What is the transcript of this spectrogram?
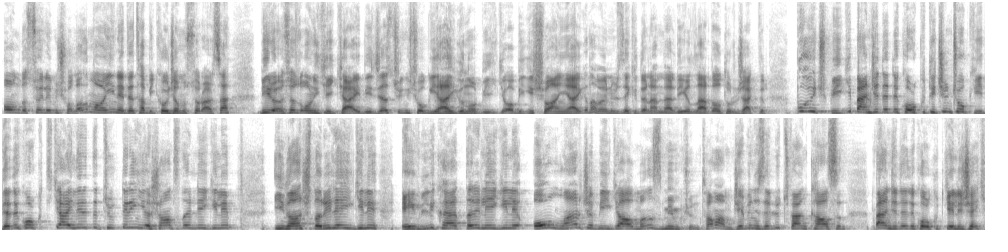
Onu da söylemiş olalım ama yine de tabii ki hocamız sorarsa bir ön söz 12 hikaye diyeceğiz. Çünkü çok yaygın o bilgi. O bilgi şu an yaygın ama önümüzdeki dönemlerde yıllarda oturacaktır. Bu üç bilgi bence Dede Korkut için çok iyi. Dede Korkut hikayeleri de Türklerin yaşantılarıyla ilgili, inançlarıyla ilgili, evlilik hayatlarıyla ilgili onlarca bilgi almanız mümkün. Tamam cebinizde lütfen kalsın. Bence Dede Korkut gelecek.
